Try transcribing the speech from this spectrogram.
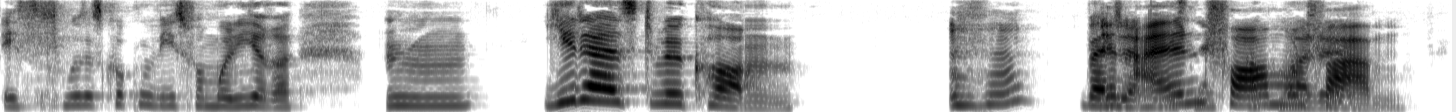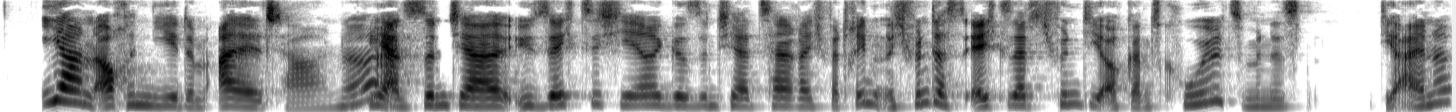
ich, ich muss jetzt gucken, wie ich es formuliere. Mm, jeder ist willkommen. Mhm. in allen Formen und Farben. Ja, und auch in jedem Alter. Ne? Ja. Also sind ja Ü60-Jährige sind ja zahlreich vertreten. Und ich finde das ehrlich gesagt, ich finde die auch ganz cool, zumindest die eine.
